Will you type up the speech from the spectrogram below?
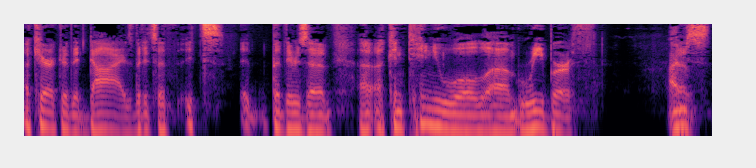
a character that dies, but it's a it's but there's a a, a continual um, rebirth. I'm s-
